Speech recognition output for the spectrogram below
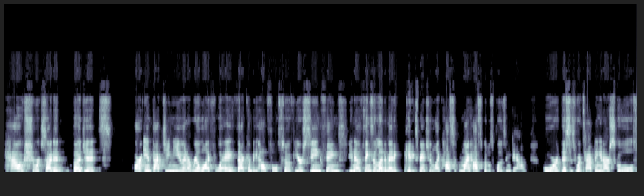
how short sighted budgets are impacting you in a real life way, that can be helpful. So if you're seeing things, you know, things that led to Medicaid expansion, like hosp- my hospital's closing down, or this is what's happening in our schools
